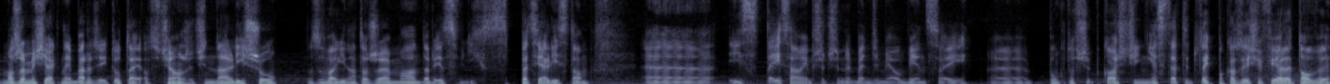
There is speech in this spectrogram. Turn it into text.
Możemy się jak najbardziej tutaj odciążyć na liszu, z uwagi na to, że Moandor jest w nich specjalistą e, i z tej samej przyczyny będzie miał więcej e, punktów szybkości. Niestety tutaj pokazuje się fioletowy,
